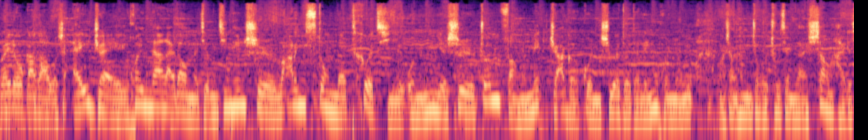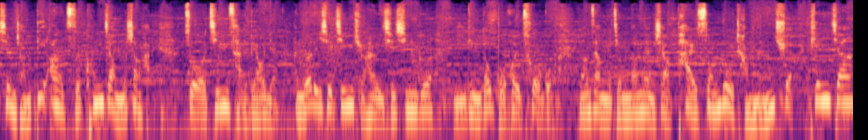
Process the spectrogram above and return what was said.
Radio Gaga，我是 AJ，欢迎大家来到我们的节目。今天是 Rolling Stone 的特辑，我们也是专访了 Mick Jagger 滚石乐队的灵魂人物。马上他们就会出现在上海的现场，第二次空降我们的上海做精彩表演，很多的一些金曲，还有一些新歌，你一定都不会错过。同样在我们的节目当中也是要派送入场门券，添加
